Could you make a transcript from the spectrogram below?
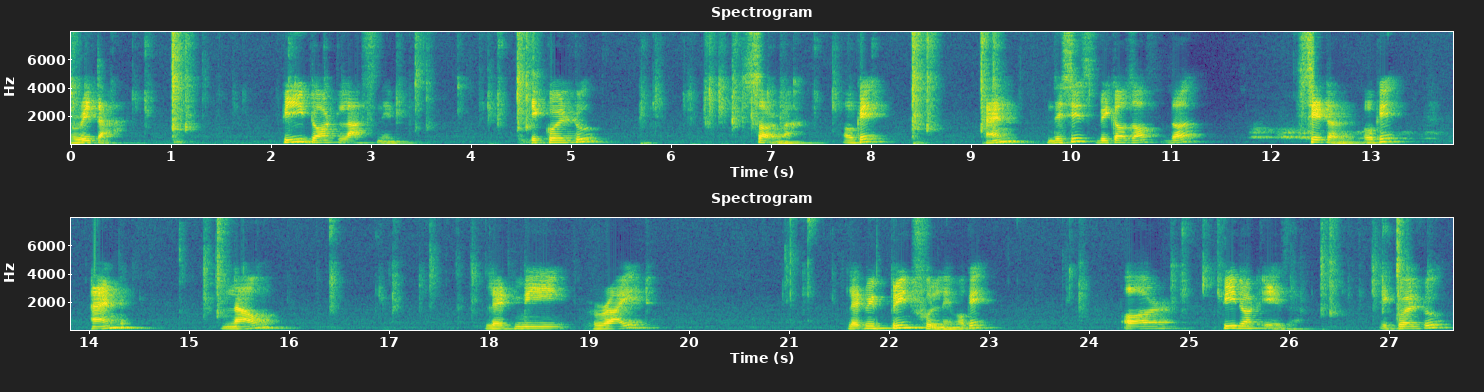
rita. P dot last name equal to Sharma. Okay and this is because of the setter okay? And now let me write let me print full name okay? Or p dot age equal to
